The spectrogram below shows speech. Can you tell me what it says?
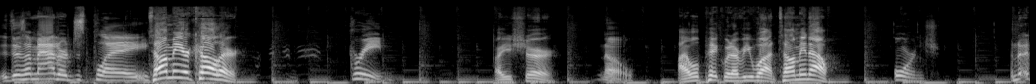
It doesn't matter. Just play Tell me your color. green. Are you sure? No, I will pick whatever you want. Tell me now. orange, No,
